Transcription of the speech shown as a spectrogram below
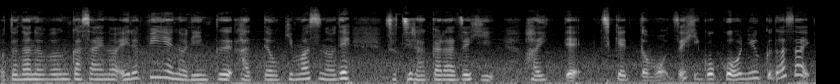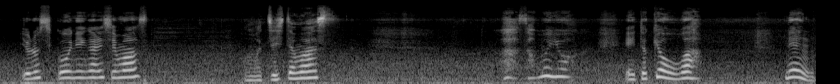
大人の文化祭の LP へのリンク貼っておきますのでそちらからぜひ入ってチケットもぜひご購入ください。よろしくお願いします。お待ちしてます。あ寒いよ。えっ、ー、と今日は年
